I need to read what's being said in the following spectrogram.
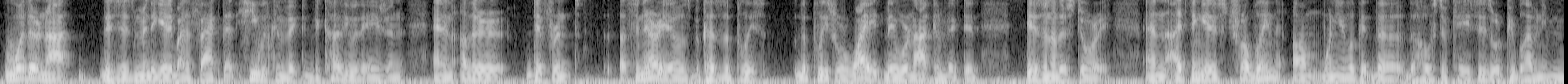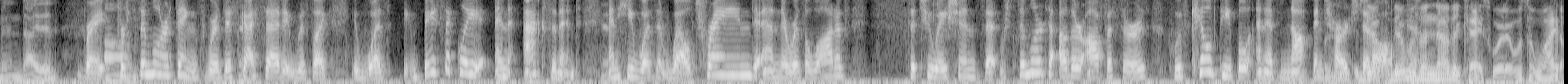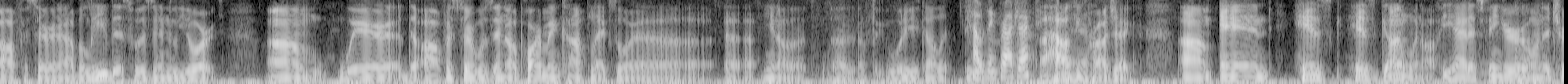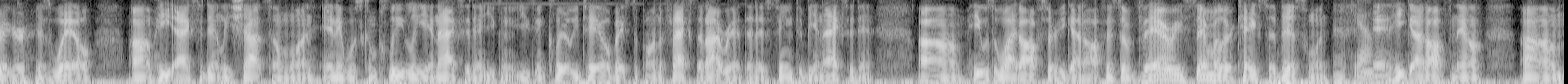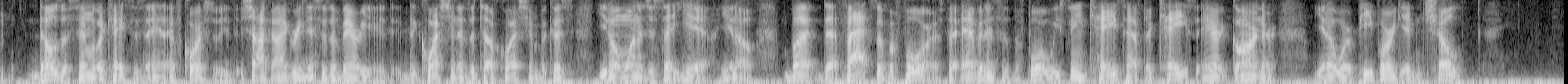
whether or not this is mitigated by the fact that he was convicted because he was Asian, and in other different uh, scenarios because the police the police were white, they were not convicted, is another story. And I think it is troubling um, when you look at the the host of cases where people haven't even been indicted. Right. For Um, similar things where this guy said it was like, it was basically an accident and he wasn't well trained. And there was a lot of situations that were similar to other officers who have killed people and have not been charged at all. There was another case where there was a white officer, and I believe this was in New York, um, where the officer was in an apartment complex or, a, a, a, a, you know, a, a, what do you call it? The- Housing project? A housing project, um, and his his gun went off. He had his finger on the trigger as well. Um, he accidentally shot someone, and it was completely an accident. You can you can clearly tell based upon the facts that I read that it seemed to be an accident. Um, he was a white officer. He got off. It's a very similar case to this one, Yeah. and he got off. Now, um, those are similar cases, and of course, Shaka, I agree. This is a very the question is a tough question because you don't want to just say yeah, you know. But the facts are before us. The evidence is before. We've seen case after case. Eric Garner, you know, where people are getting choked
